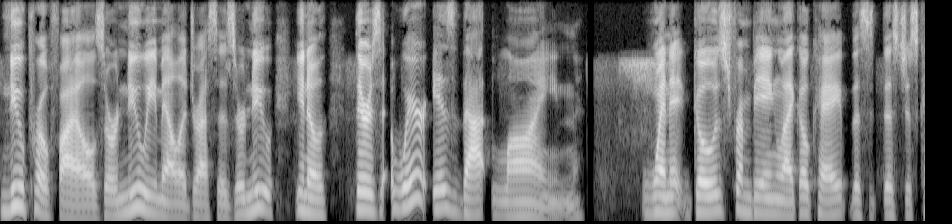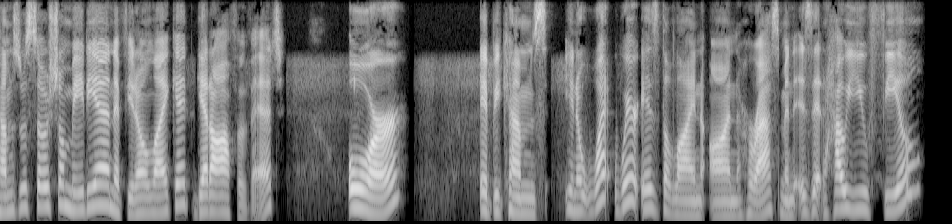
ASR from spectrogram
new profiles or new email addresses or new you know there's where is that line when it goes from being like okay this this just comes with social media and if you don't like it get off of it or it becomes you know what where is the line on harassment is it how you feel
